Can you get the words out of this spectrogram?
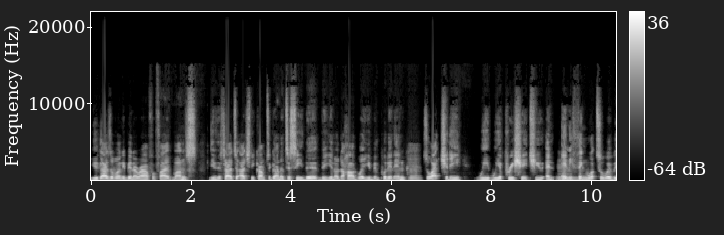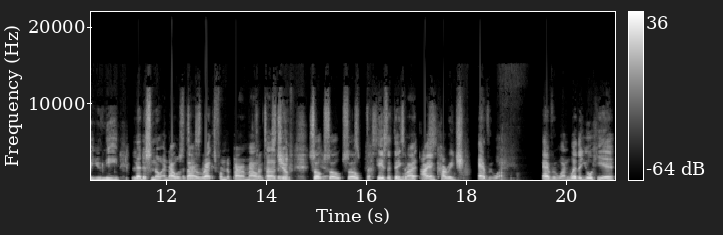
you guys have only been around for five months you've decided to actually come to Ghana to see the the you know the hard work you've been putting in Mm. so actually, we we appreciate you, and Mm. anything whatsoever you need, let us know. And that was Fantastic. direct from the Paramount uh, chief. So Yeah. so so That's- that's- here's the thing, right? I encourage everyone, everyone, whether you're here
